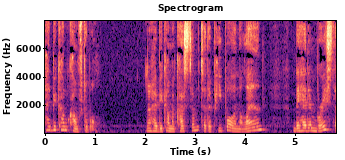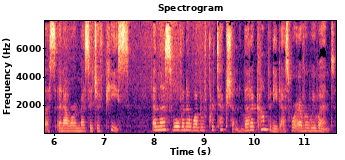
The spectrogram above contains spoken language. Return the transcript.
had become comfortable. I had become accustomed to the people and the land. They had embraced us and our message of peace, and thus woven a web of protection that accompanied us wherever we went.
